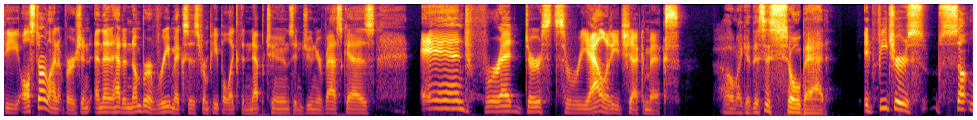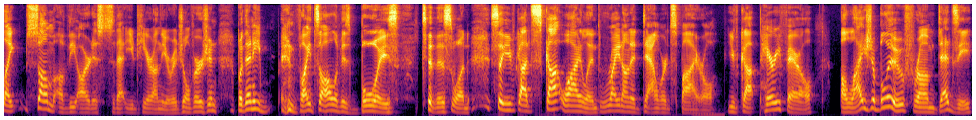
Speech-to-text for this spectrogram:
the All Star lineup version, and then it had a number of remixes from people like the Neptunes and Junior Vasquez and Fred Durst's reality check mix. Oh my God, this is so bad. It features some like some of the artists that you'd hear on the original version, but then he invites all of his boys to this one. So you've got Scott Weiland right on a downward spiral. You've got Perry Farrell, Elijah Blue from Deadsy,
